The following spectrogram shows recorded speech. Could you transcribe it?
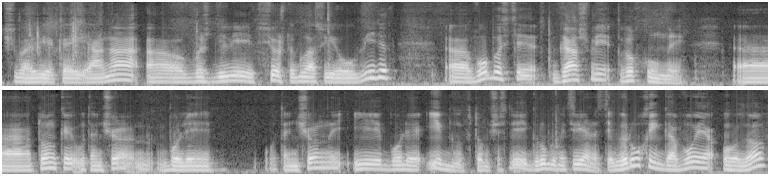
человека, и она э, вожделеет все, что глаз ее увидит, э, в области гашми вахумри, тонкой, утончен, более утонченной и более, и в том числе и грубой материальности. Верухой гавоя олов,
